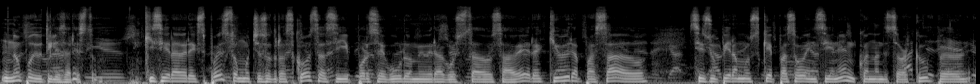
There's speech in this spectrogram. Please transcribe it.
No pude utilizar esto. Quisiera haber expuesto muchas otras cosas y por seguro me hubiera gustado saber qué hubiera pasado si supiéramos qué pasó en CNN con Starr Cooper.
